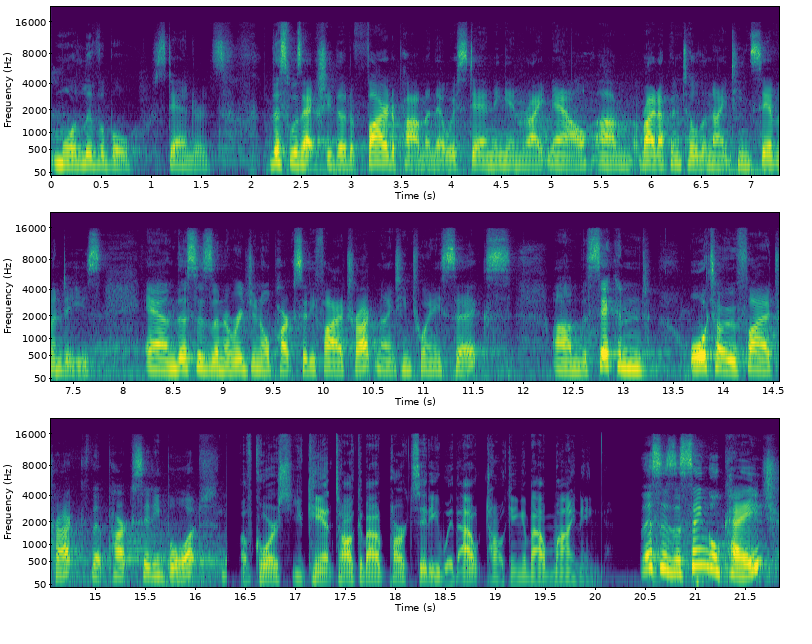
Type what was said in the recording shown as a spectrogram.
more livable standards. This was actually the fire department that we're standing in right now, um, right up until the 1970s. And this is an original Park City fire truck, 1926. Um, the second auto fire truck that Park City bought. Of course, you can't talk about Park City without talking about mining. This is a single cage,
